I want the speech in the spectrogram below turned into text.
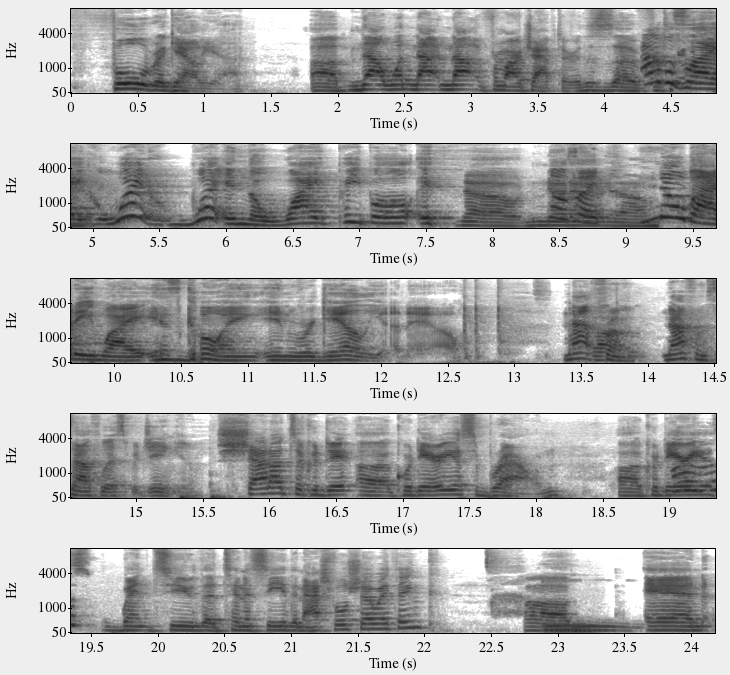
full regalia. Uh, not one, not not from our chapter. This is a. I was like, what? What in the white people? no, no, I was no, like, no. nobody white is going in regalia now. Not from not from Southwest Virginia. Shout out to Corda- uh, Cordarius Brown. Uh, Cordarius went to the Tennessee, the Nashville show, I think. Um, And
